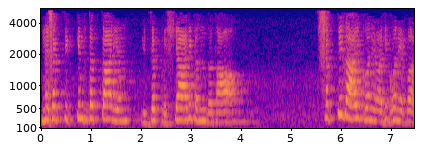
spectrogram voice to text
न शक्ति किंतु तत्कार्य युद्ध कृष्यादिकं शक्ति का अधिक होने अधिक होने पर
